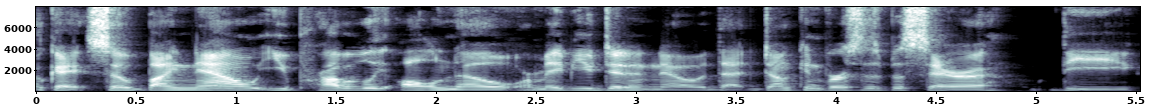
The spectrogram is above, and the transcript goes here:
Okay, so by now you probably all know, or maybe you didn't know, that Duncan versus Becerra, the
